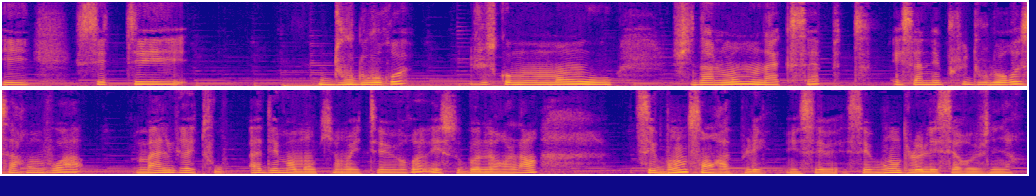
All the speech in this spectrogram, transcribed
Et c'était douloureux jusqu'au moment où finalement on accepte et ça n'est plus douloureux, ça renvoie malgré tout à des moments qui ont été heureux et ce bonheur-là, c'est bon de s'en rappeler et c'est bon de le laisser revenir.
